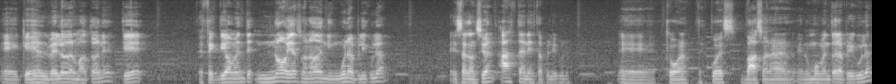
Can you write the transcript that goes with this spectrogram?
eh, que es El velo de Armatone, que efectivamente no había sonado en ninguna película esa canción hasta en esta película. Eh, que bueno, después va a sonar en un momento de la película.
